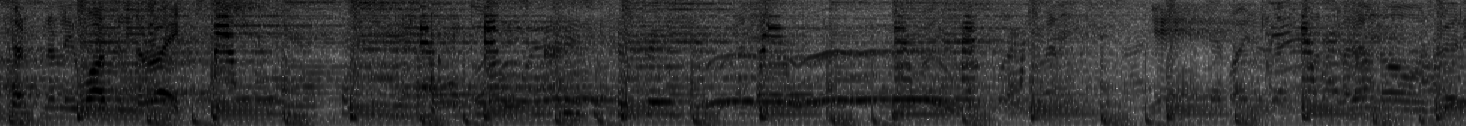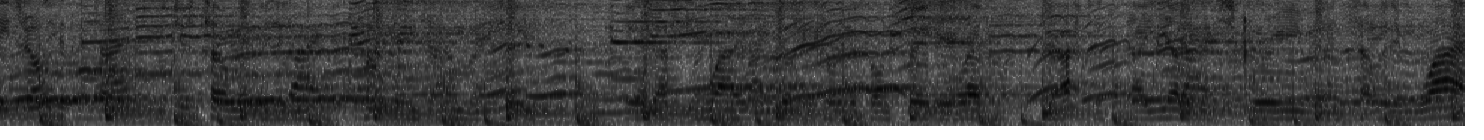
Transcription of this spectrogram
certainly was in the right. Right. That was cruising for bruising. I don't know, I was really drunk at the time. He just told me it was number two. He asking why wasn't coming on 3011. So after I yelling and screaming and telling him why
